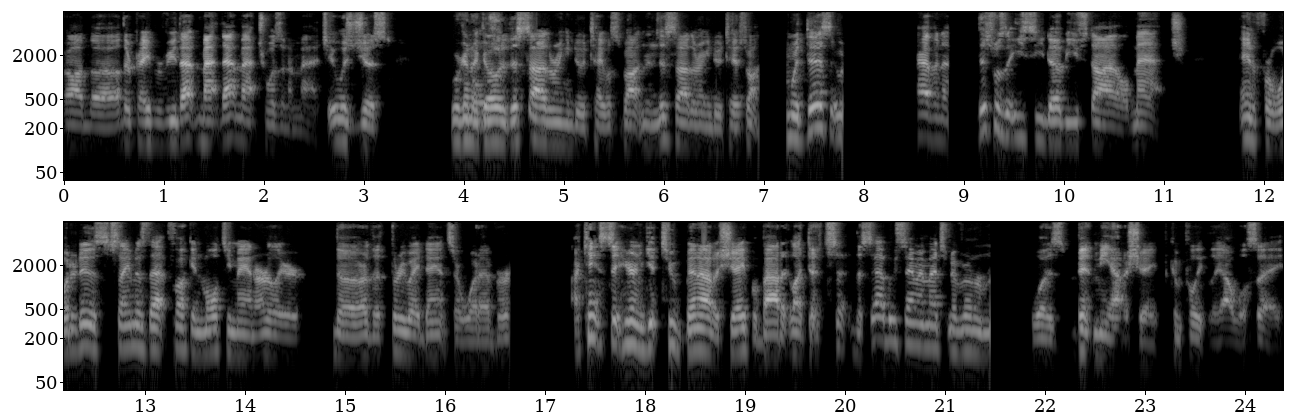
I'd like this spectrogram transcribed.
on the other pay per view. That ma- that match wasn't a match. It was just we're gonna go to this side of the ring and do a table spot, and then this side of the ring and do a table spot. And with this, it was having a this was an ECW style match, and for what it is, same as that fucking multi man earlier, the or the three way dance or whatever. I can't sit here and get too bent out of shape about it. Like the the Sabu Sandman match in November was bent me out of shape completely. I will say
